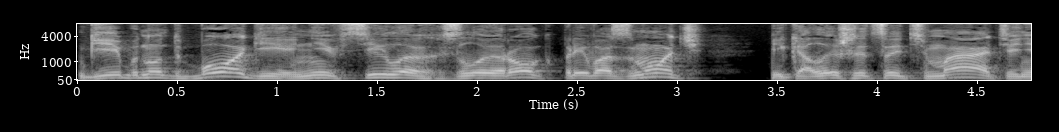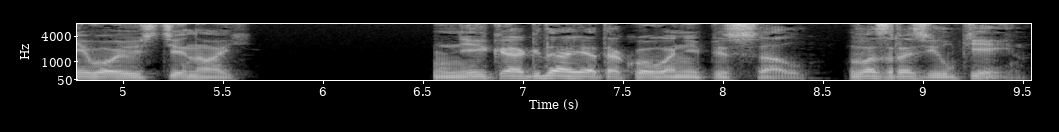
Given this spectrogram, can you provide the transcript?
гибнут боги, не в силах злой рок превозмочь, и колышется тьма теневою стеной». «Никогда я такого не писал», — возразил Кейн.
